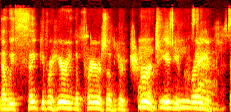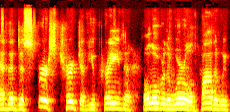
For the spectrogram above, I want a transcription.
And we thank you for hearing the prayers of your church you, in Jesus. Ukraine and the dispersed church of Ukraine all over the world. Father, we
